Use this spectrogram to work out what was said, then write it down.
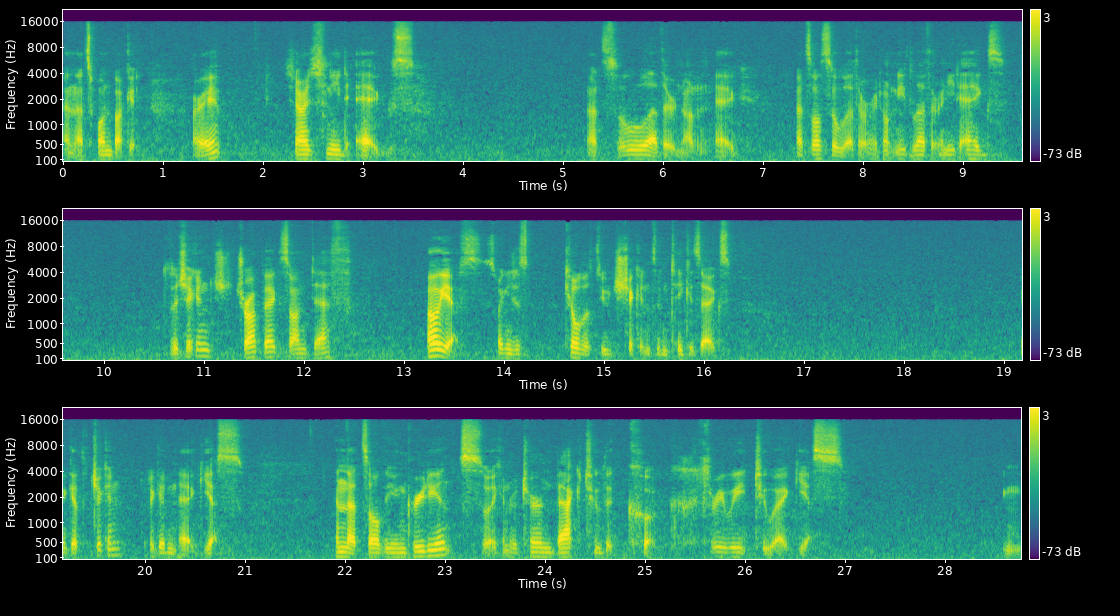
And that's one bucket. Alright. So now I just need eggs. That's leather, not an egg. That's also leather. I don't need leather, I need eggs. Do the chickens drop eggs on death? Oh yes, so I can just kill the dude's chickens and take his eggs. I get the chicken? Did I get an egg? Yes. And that's all the ingredients, so I can return back to the cook. Three wheat, two egg, yes. Can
